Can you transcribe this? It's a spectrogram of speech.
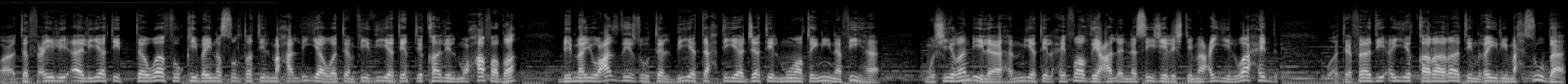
وتفعيل آليات التوافق بين السلطة المحلية وتنفيذية انتقال المحافظة بما يعزز تلبية احتياجات المواطنين فيها مشيرا إلى أهمية الحفاظ على النسيج الاجتماعي الواحد وتفادي أي قرارات غير محسوبة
